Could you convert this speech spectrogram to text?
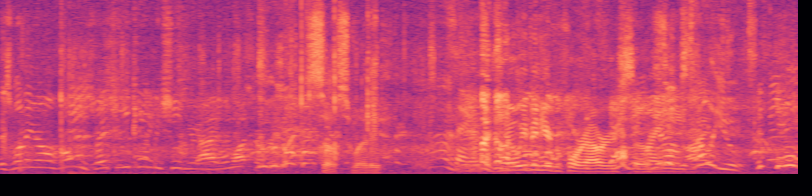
It's one of your own homies, right? So you can't be shooting your own homies. So sweaty. No, we've been here for four hours, so. I'm telling you, this game.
